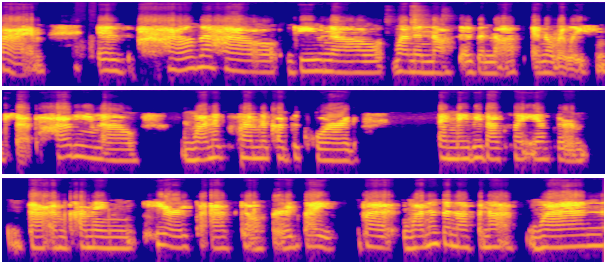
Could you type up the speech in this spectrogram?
time is how the hell do you know when enough is enough in a relationship? How do you know when it's time to cut the cord? And maybe that's my answer that I'm coming here to ask y'all for advice. But when is enough enough? When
